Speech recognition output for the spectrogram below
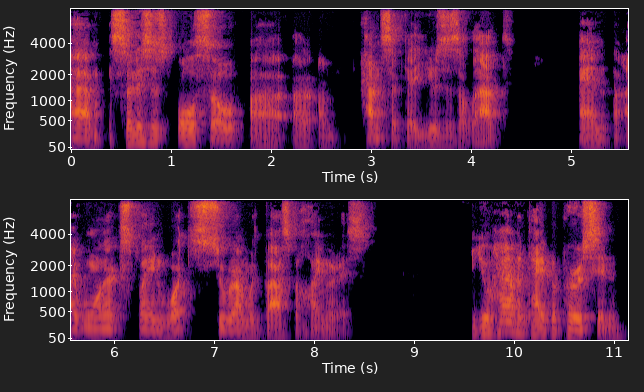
Um, so this is also uh, a, a concept that uses a lot, and I want to explain what Surah Mudbas B'chaymer is. You have a type of person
